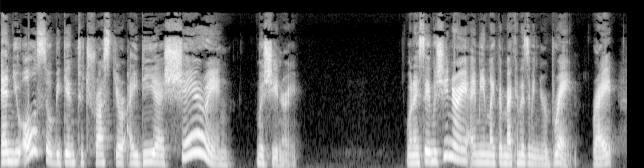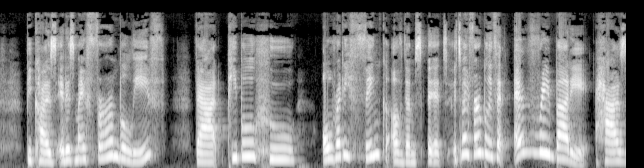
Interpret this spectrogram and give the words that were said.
And you also begin to trust your idea sharing machinery. When I say machinery, I mean like the mechanism in your brain, right? Because it is my firm belief that people who already think of them, it's, it's my firm belief that everybody has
